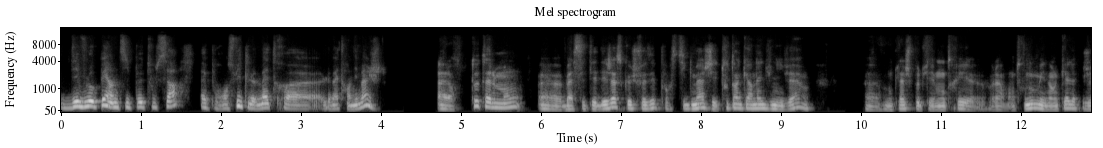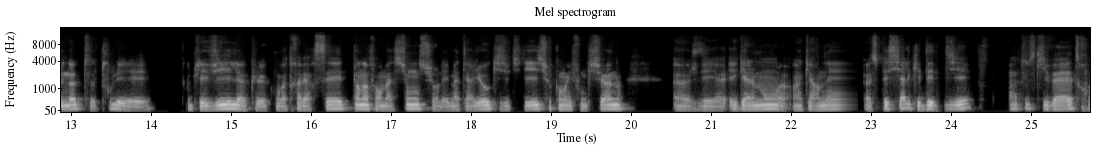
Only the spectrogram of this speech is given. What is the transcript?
développer un petit peu tout ça euh, pour ensuite le mettre, euh, le mettre en image? Alors totalement, bah, c'était déjà ce que je faisais pour Stigma. J'ai tout un carnet d'univers. donc là, je peux te les montrer voilà, entre nous, mais dans lequel je note tous les, toutes les villes que, qu'on va traverser, plein d'informations sur les matériaux qu'ils utilisent, sur comment ils fonctionnent. Euh, j'ai euh, également euh, un carnet spécial qui est dédié à tout ce qui va être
